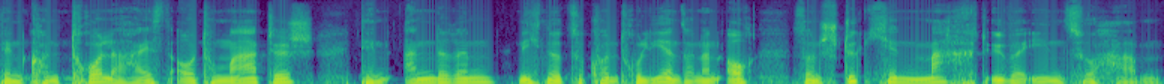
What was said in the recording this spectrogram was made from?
Denn Kontrolle heißt automatisch, den anderen nicht nur zu kontrollieren, sondern auch so ein Stückchen Macht über ihn zu haben.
